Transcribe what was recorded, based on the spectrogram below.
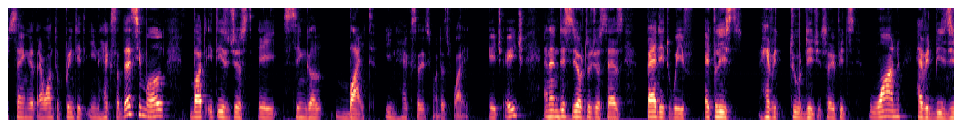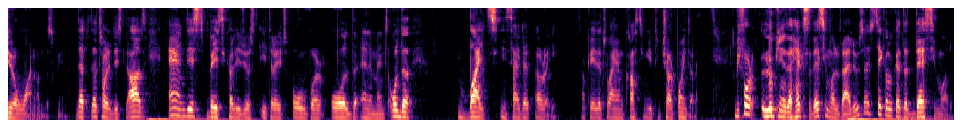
saying that I want to print it in hexadecimal but it is just a single byte in hexadecimal. That's why HH and then this 02 just says pad it with at least have it two digits so if it's one have it be zero one on the screen that's that's what this does and this basically just iterates over all the elements all the bytes inside that array Okay, that's why I'm casting it to char pointer. Before looking at the hexadecimal values, let's take a look at the decimal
